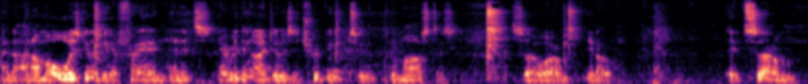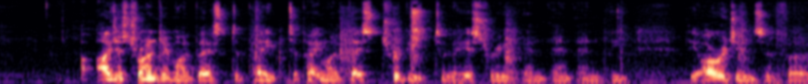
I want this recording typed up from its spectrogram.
and, and I'm always going to be a fan, and it's everything I do is a tribute to the masters. So, um, you know, it's um, I just try and do my best to pay to pay my best tribute to the history and, and, and the the origins of uh,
